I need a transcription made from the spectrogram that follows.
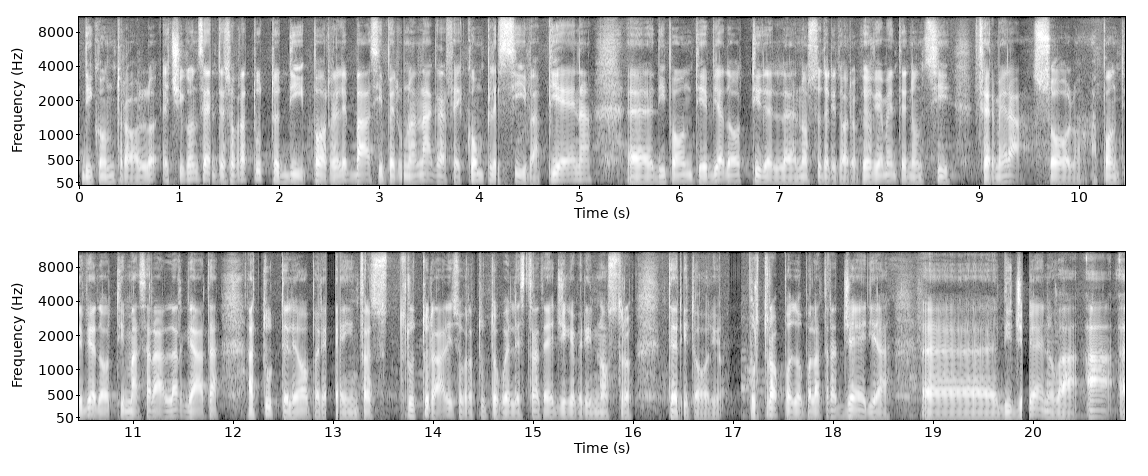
di controllo controllo e ci consente soprattutto di porre le basi per un'anagrafe complessiva, piena eh, di ponti e viadotti del nostro territorio, che ovviamente non si fermerà solo a ponti e viadotti, ma sarà allargata a tutte le opere infrastrutturali, soprattutto quelle strategiche per il nostro territorio. Purtroppo dopo la tragedia eh, di Genova a, eh,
